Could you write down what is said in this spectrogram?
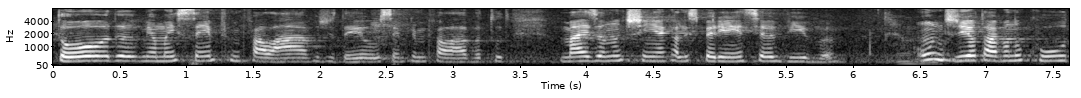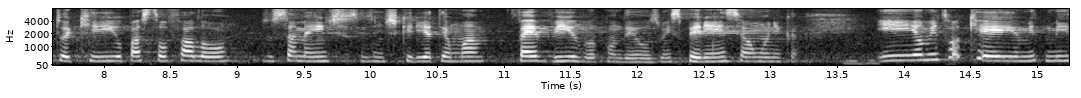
toda, minha mãe sempre me falava de Deus, sempre me falava tudo, mas eu não tinha aquela experiência viva. Um dia eu estava no culto aqui e o pastor falou justamente se a gente queria ter uma fé viva com Deus, uma experiência única. Uhum. E eu me toquei, eu me, me,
